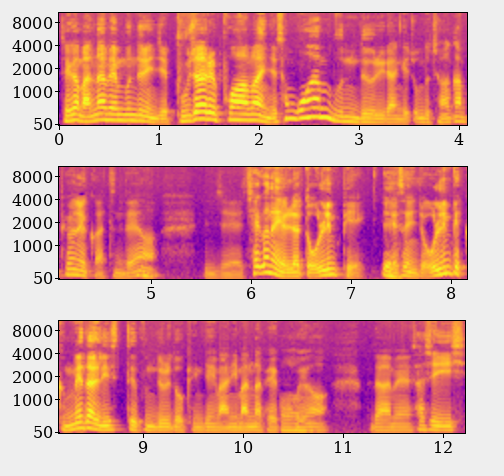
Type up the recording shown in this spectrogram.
제가 만나 뵌 분들은 이제 부자를 포함한 이제 성공한 분들이라는 게 좀 더 정확한 표현일 것 같은데요. 이제 최근에 열렸던 올림픽에서 이제 올림픽 금메달 리스트 분들도 굉장히 많이 만나 뵙고요. 그다음에 사실 이 시-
